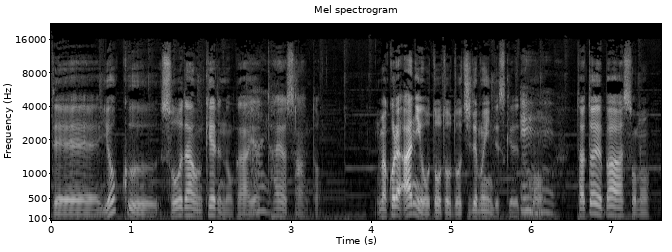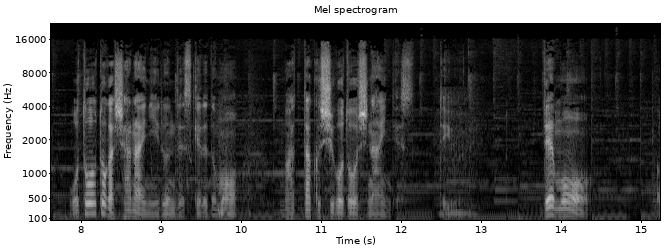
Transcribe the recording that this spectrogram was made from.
でよく相談を受けるのが、い、やはい太陽さんと、まあ、これ兄弟どっちでもいいんですけれども、え例えばその弟が社内にいるんですけれども、全く仕事をしないんですっていう、でも、あ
